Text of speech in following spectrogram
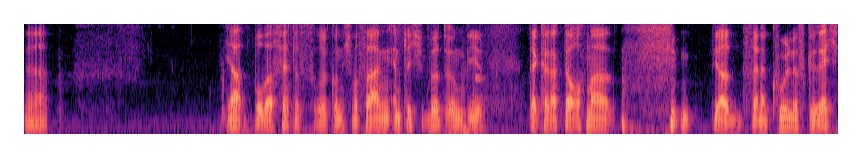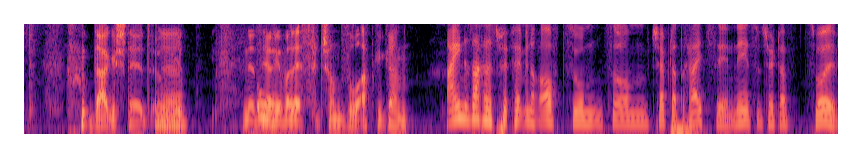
Ja. Ja, Boba Fett ist zurück und ich muss sagen, endlich wird irgendwie der Charakter auch mal ja, seiner Coolness gerecht dargestellt irgendwie Ja. in der Oh. Serie, weil er ist halt schon so abgegangen. Eine Sache, es fällt mir noch auf zum, zum Chapter 13, nee, zum Chapter 12.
